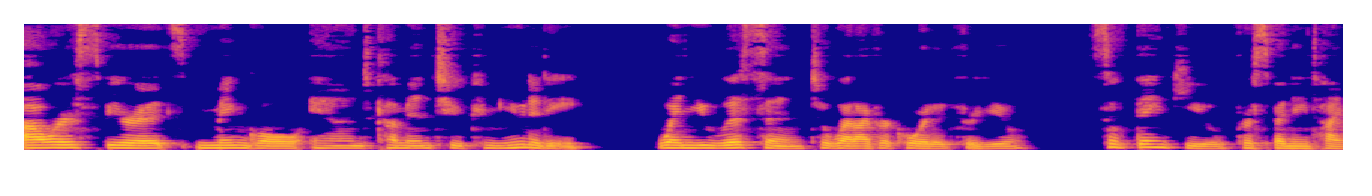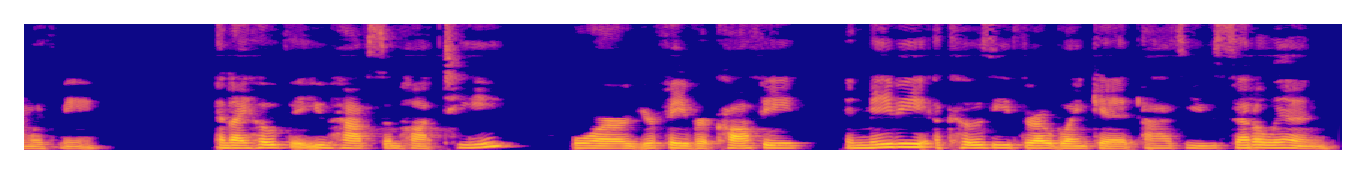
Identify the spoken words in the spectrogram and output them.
our spirits mingle and come into community when you listen to what I've recorded for you. So thank you for spending time with me. And I hope that you have some hot tea or your favorite coffee and maybe a cozy throw blanket as you settle in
